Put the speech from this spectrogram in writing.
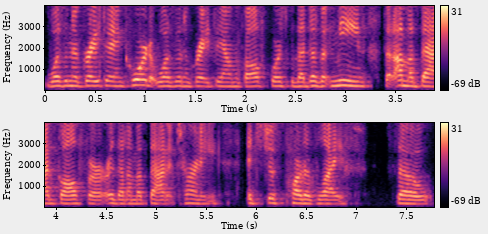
Wasn't a great day in court. It wasn't a great day on the golf course but that doesn't mean that i'm a bad golfer or that i'm a bad attorney. It's just part of life so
